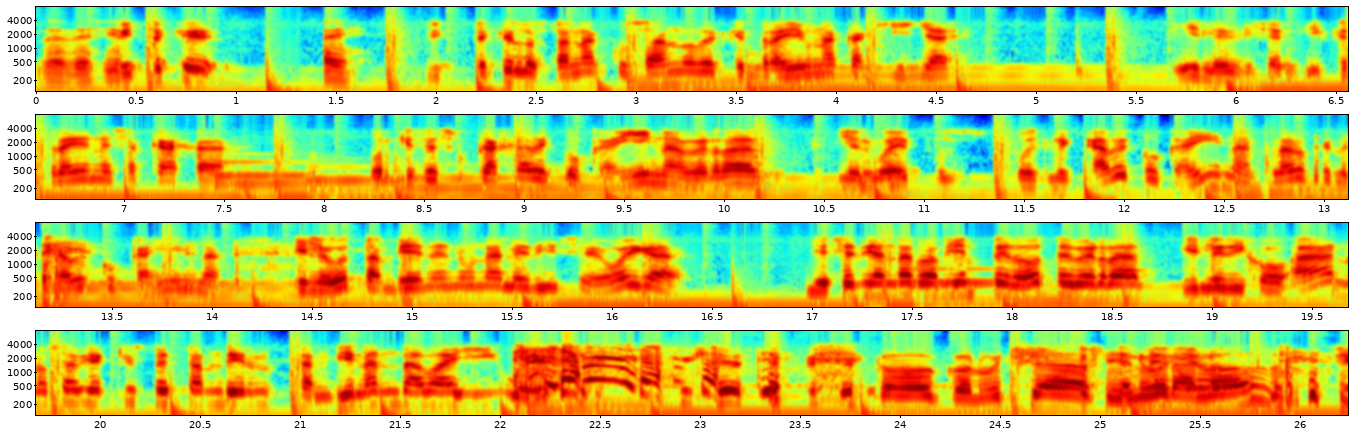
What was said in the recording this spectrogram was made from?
De decir, ¿Viste que, "Ey, viste que lo están acusando de que traía una cajilla y le dicen, ¿y qué trae en esa caja? Porque esa es su caja de cocaína, ¿verdad? Y el güey, pues, pues le cabe cocaína, claro que le cabe cocaína. Y luego también en una le dice, oiga, y ese día andaba bien pedote, ¿verdad? Y le dijo, ah, no sabía que usted también también andaba ahí, güey. Como con mucha finura, ¿no? sí,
